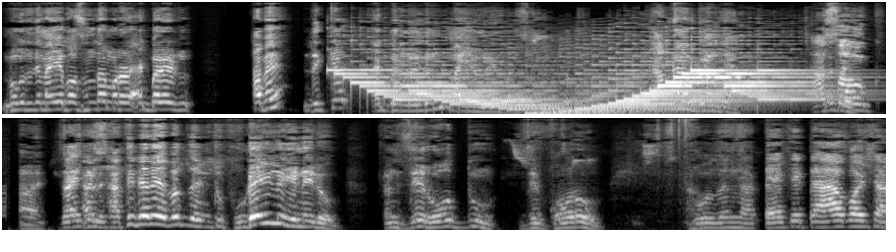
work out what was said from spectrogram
মোক যদি মাইয়া পছন্দ আমার একবারে হবে দেখতে একবার মাইয়া আপনার আচ্ছা হোক। যাইতেলে সাথীটারে একটু ফুডাই লই নেই রোগ। যে রোদ দূর যে গরম। বুঝলেন না ট্যাকে টাকা পয়সা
